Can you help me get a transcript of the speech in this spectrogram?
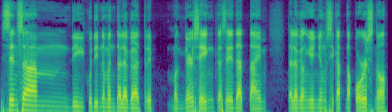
Since um, di ko din naman talaga trip mag-nursing kasi that time, talagang yun yung sikat na course, no?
